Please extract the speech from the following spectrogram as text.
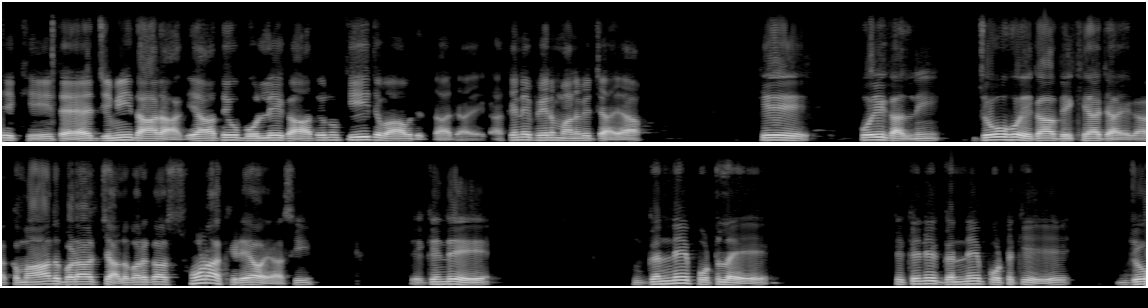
ਇਹ ਖੇਤ ਹੈ, ਜ਼ਿਮੀਂਦਾਰ ਆ ਗਿਆ ਤੇ ਉਹ ਬੋਲੇਗਾ ਤੇ ਉਹਨੂੰ ਕੀ ਜਵਾਬ ਦਿੱਤਾ ਜਾਏਗਾ? ਕਹਿੰਦੇ ਫਿਰ ਮਨ ਵਿੱਚ ਆਇਆ ਕਿ ਕੋਈ ਗੱਲ ਨਹੀਂ ਜੋ ਹੋਏਗਾ ਵੇਖਿਆ ਜਾਏਗਾ। ਕਮਾਦ ਬੜਾ ਝੱਲ ਵਰਗਾ ਸੋਹਣਾ ਖਿੜਿਆ ਹੋਇਆ ਸੀ ਤੇ ਕਹਿੰਦੇ, ਗੰਨੇ ਪੁੱਟ ਲਏ ਤੇ ਕਹਿੰਦੇ ਗੰਨੇ ਪੁੱਟ ਕੇ ਜੋ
